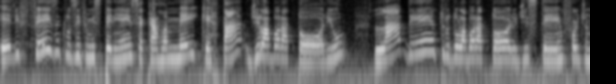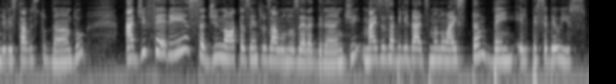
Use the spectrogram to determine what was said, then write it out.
Ele fez, inclusive, uma experiência, Carla Maker, tá? De laboratório, lá dentro do laboratório de Stanford, onde ele estava estudando. A diferença de notas entre os alunos era grande, mas as habilidades manuais também. Ele percebeu isso.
